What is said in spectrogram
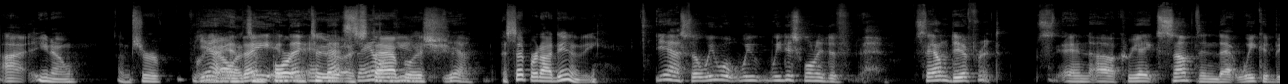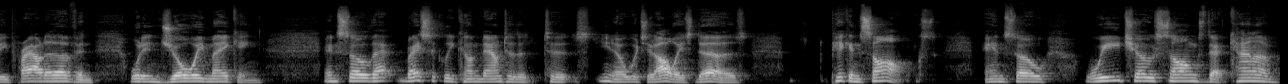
I, you know, I'm sure yeah, it's they, important they, to establish you, yeah. a separate identity. Yeah, so we will, we we just wanted to sound different and uh, create something that we could be proud of and would enjoy making. And so that basically come down to the to you know which it always does, picking songs. And so we chose songs that kind of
